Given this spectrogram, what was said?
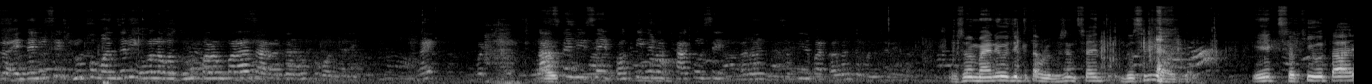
So, and then he said Rupa Manjari, all of our Guru Paramparas are under Rupa Manjari, right? But last time he said Bhakti Vinod Thakur said something about Ananga Manjari. उसमें मैंने वो जो किताब लिखी शायद दूसरी है? एक सखी होता है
